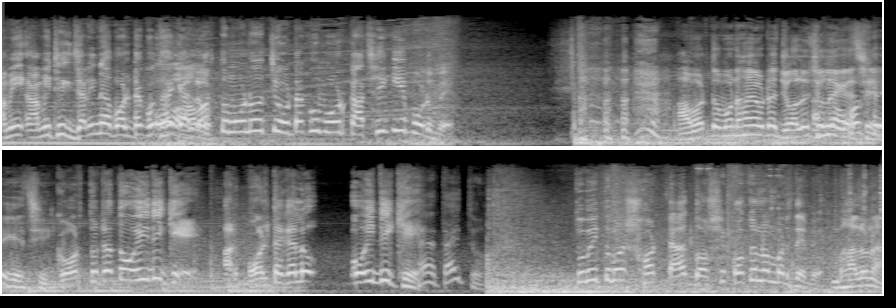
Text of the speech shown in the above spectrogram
আমি আমি ঠিক জানি না বলটা কোথায় গেল। আমার তো মনে হচ্ছে ওটা খুব ওর কাছে গিয়ে পড়বে। আমার তো মনে হয় ওটা জলে চলে গেছে। গেছি। গর্তটা তো ওইদিকে আর বলটা গেল ওইদিকে। হ্যাঁ তাই তো। তুমি তোমার শটটা দশে কত নম্বর দেবে? ভালো না।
